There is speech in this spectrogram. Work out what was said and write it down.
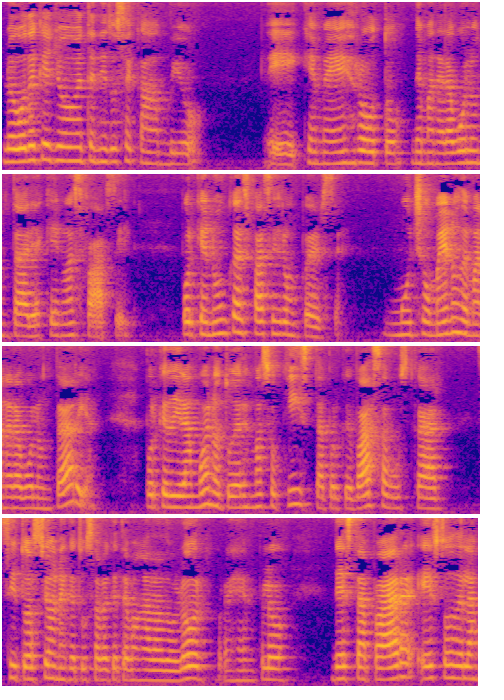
luego de que yo he tenido ese cambio, eh, que me he roto de manera voluntaria, que no es fácil, porque nunca es fácil romperse, mucho menos de manera voluntaria porque dirán, bueno, tú eres masoquista porque vas a buscar situaciones que tú sabes que te van a dar dolor. Por ejemplo, destapar esto de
